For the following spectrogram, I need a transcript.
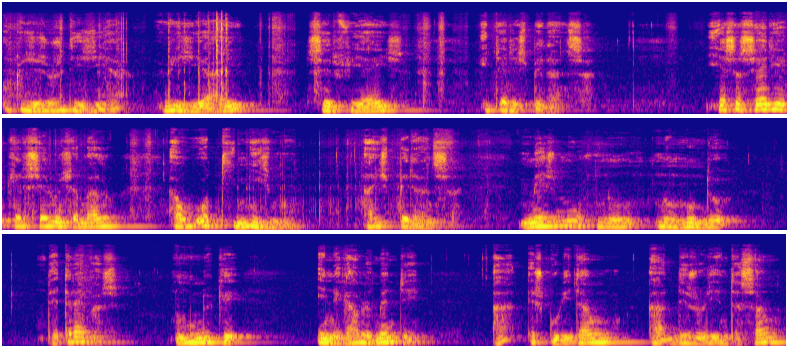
o que Jesus dizia: vigiai, ser fiéis e ter esperança. E essa série quer ser um chamado ao otimismo, à esperança, mesmo num, num mundo de trevas, num mundo que inegavelmente, a escuridão, a desorientação,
